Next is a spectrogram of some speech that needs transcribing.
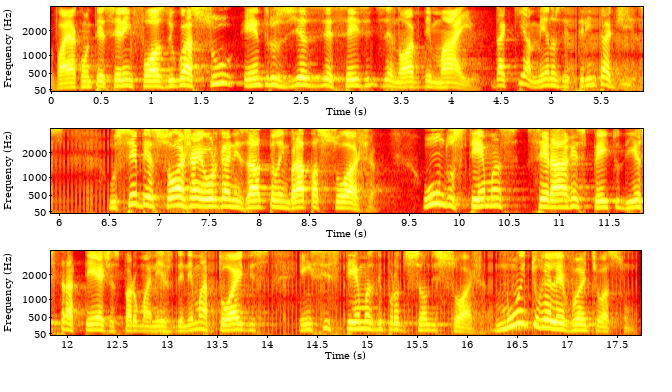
Vai acontecer em Foz do Iguaçu entre os dias 16 e 19 de maio, daqui a menos de 30 dias. O CB Soja é organizado pela Embrapa Soja. Um dos temas será a respeito de estratégias para o manejo de nematóides em sistemas de produção de soja. Muito relevante o assunto.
